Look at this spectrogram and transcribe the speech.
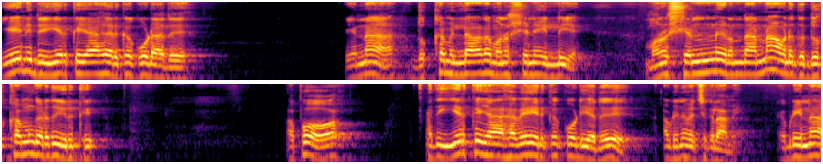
ஏன் இது இயற்கையாக இருக்கக்கூடாது? ஏன்னா துக்கம் இல்லாத மனுஷனே இல்லையே. மனுஷன்னு இருந்தான்னா அவனுக்கு துக்கங்கிறது இருக்குது அப்போது அது இயற்கையாகவே இருக்கக்கூடியது அப்படின்னு வச்சுக்கலாமே. எப்படின்னா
